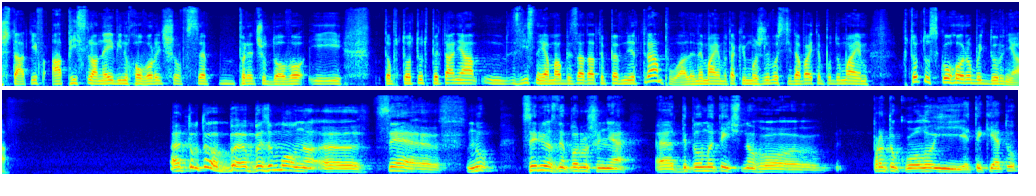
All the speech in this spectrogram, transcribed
штатів, а після неї він говорить, що все пречудово. І, тобто тут питання, звісно, я мав би задати певні Трампу, але не маємо такої можливості. Давайте подумаємо, хто тут з кого робить дурня. Тобто, безумовно, це ну, серйозне порушення дипломатичного протоколу і етикету,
